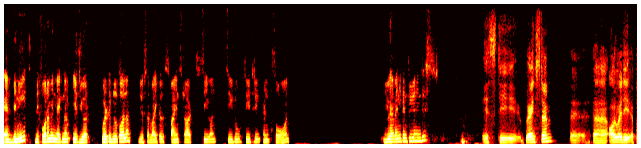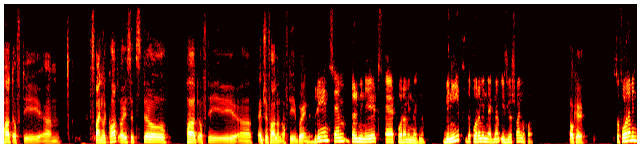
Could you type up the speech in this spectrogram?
And beneath the foramen magnum is your vertebral column. Your cervical spine starts C1, C2, C3, and so on. You have any confusion in this? Is the brainstem uh, uh, already a part of the um, spinal cord, or is it still part of the uh, encephalon of the brain? Brainstem terminates at foramen magnum. Beneath the foramen magnum is your spinal cord. Okay. So foramen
